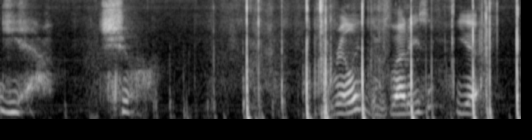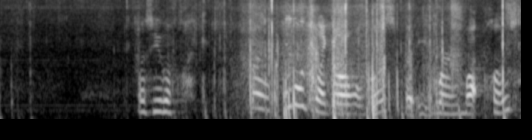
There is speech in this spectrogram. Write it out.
Yeah, sure. Really? It was that easy? Yeah. What's he look like? Well, he looks like all of us, but he's wearing black clothes.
